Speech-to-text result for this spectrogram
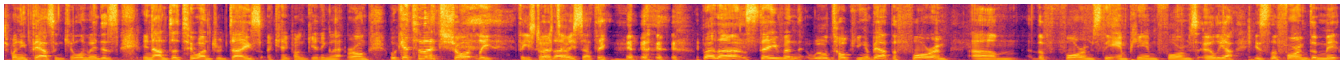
20,000 kilometres in under 200 days. I keep on getting that wrong. We'll get to that shortly. I think he's trying to tell you something. but uh, Stephen, we were talking about the forum, um, the forums, the MPN forums earlier. Is the forum the me-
